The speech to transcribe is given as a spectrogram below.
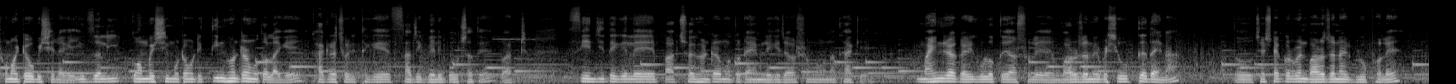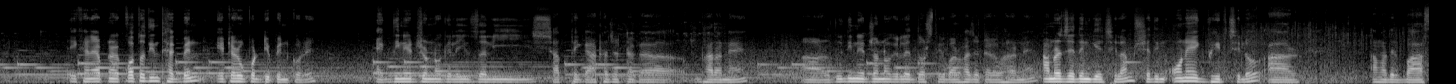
সময়টাও বেশি লাগে। ইউজুয়ালি কম বেশি মোটামুটি তিন ঘণ্টার মতো লাগে খাগড়াছড়ি থেকে সাজেক ভ্যালি পৌঁছাতে বাট সিএনজিতে গেলে পাঁচ ছয় ঘণ্টার মতো টাইম লেগে যাওয়ার সম্ভাবনা থাকে। মাহিন্দ্রা গাড়িগুলোতে আসলে বারো জনের বেশি উঠতে দেয় না। তো চেষ্টা করবেন বারো জনের গ্রুপ হলে। এখানে আপনারা কতদিন থাকবেন এটার উপর ডিপেন্ড করে। একদিনের জন্য গেলে ইউজুয়ালি সাত থেকে আট হাজার টাকা ভাড়া নেয়, আর দুই দিনের জন্য গেলে দশ থেকে বারো হাজার টাকা ভাড়া নেয়। আমরা যেদিন গিয়েছিলাম সেদিন অনেক ভিড় ছিল, আর আমাদের বাস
